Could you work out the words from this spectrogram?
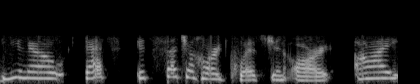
you know that's it's such a hard question, Art. I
